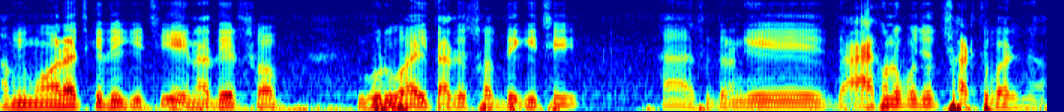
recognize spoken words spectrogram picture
আমি মহারাজকে দেখেছি, এনাদের সব গুরু ভাই তাদের সব দেখেছি। হ্যাঁ সুতরাং এ এখনও পর্যন্ত ছাড়তে পারি না।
